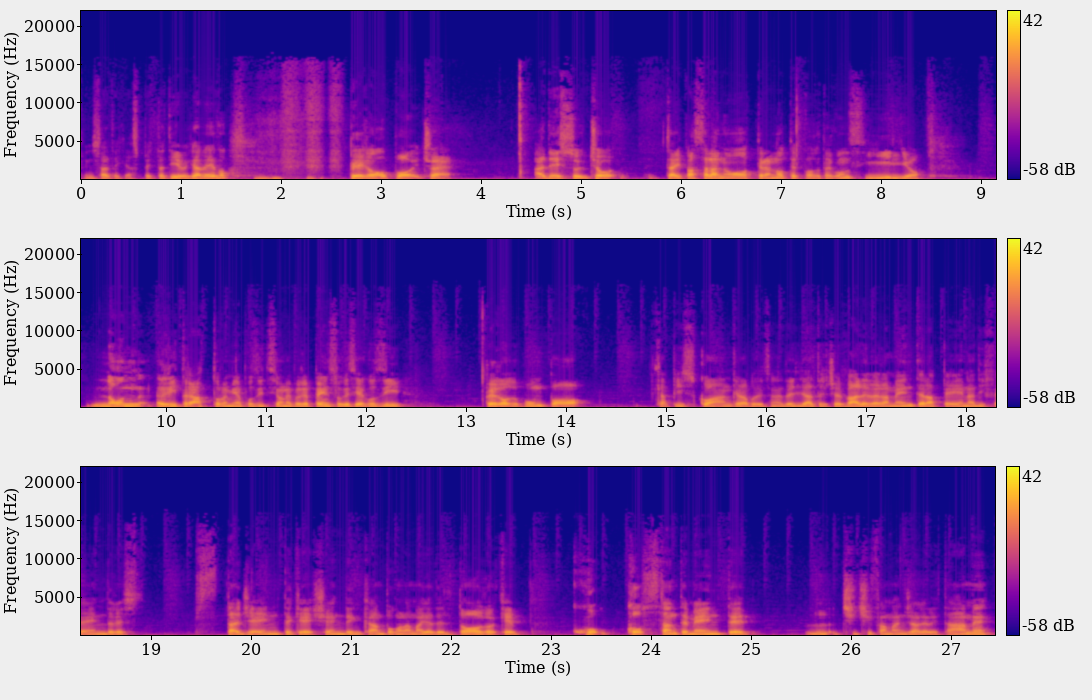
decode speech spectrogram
pensate che aspettative che avevo. Però poi, cioè, adesso, cioè, sai, passa la notte, la notte porta consiglio. Non ritratto la mia posizione perché penso che sia così, però dopo un po' capisco anche la posizione degli altri, cioè vale veramente la pena difendere sta gente che scende in campo con la maglia del toro e che co- costantemente ci, ci fa mangiare letame?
